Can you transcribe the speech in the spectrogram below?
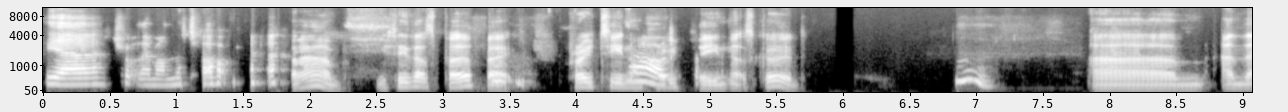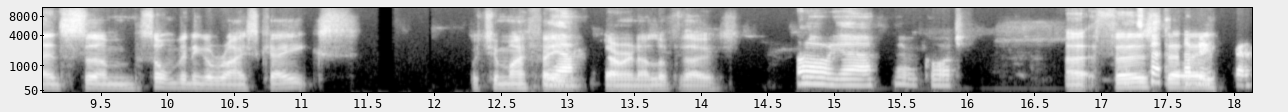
Yeah, chuck them on the top. Fab. You see, that's perfect. Protein and protein. That's good. Mm, Um, and then some salt and vinegar rice cakes, which are my Yeah. favorite, Darren. I love those. Oh yeah, very good. Uh, It's better than having Thursday.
